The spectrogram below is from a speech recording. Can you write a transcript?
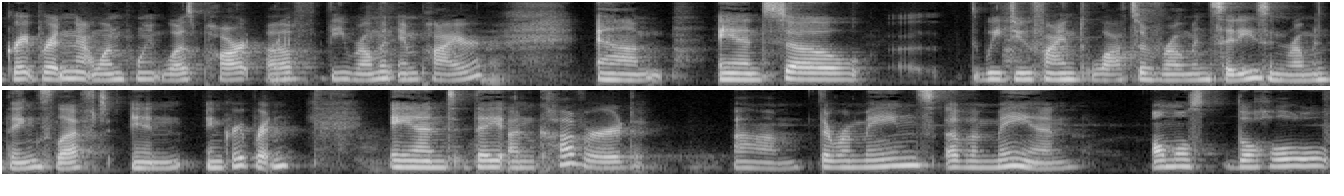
Great Britain at one point was part of the Roman Empire. Um, and so uh, we do find lots of Roman cities and Roman things left in, in Great Britain. And they uncovered um, the remains of a man, almost the whole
